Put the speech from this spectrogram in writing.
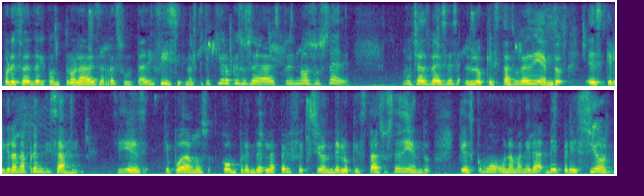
Por eso desde el control a veces resulta difícil. No es que yo quiero que suceda esto y no sucede. Muchas veces lo que está sucediendo es que el gran aprendizaje es que podamos comprender la perfección de lo que está sucediendo, que es como una manera de presión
